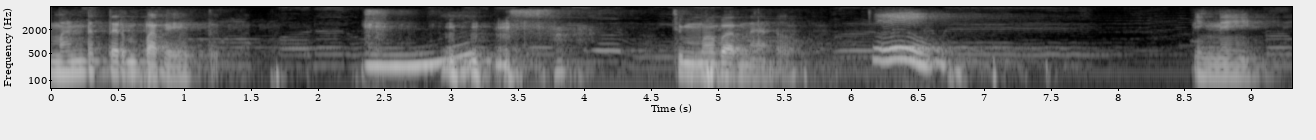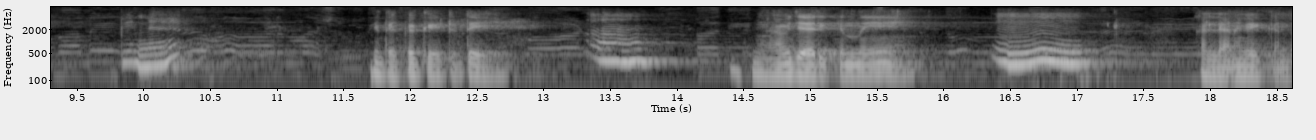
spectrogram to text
മണ്ടത്തരം പറയരുത്. ചുമ്മാ പറഞ്ഞോ പിന്നെ? പിന്നെ? ഇതൊക്കെ കേട്ടിട്ടേ. ഞാൻ വിചാരിക്കുന്നേ കല്യാണം കഴിക്കണ്ട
